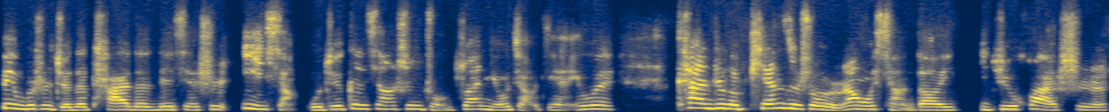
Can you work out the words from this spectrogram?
并不是觉得他的那些是臆想，我觉得更像是一种钻牛角尖。因为看这个片子的时候，让我想到一一句话是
